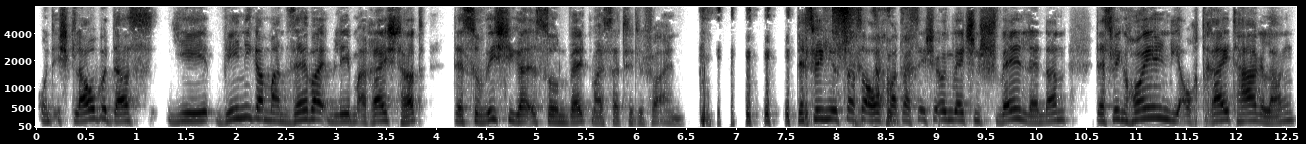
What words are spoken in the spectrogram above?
Und ich glaube, dass je weniger man selber im Leben erreicht hat, desto wichtiger ist so ein Weltmeistertitel für einen. deswegen ist das auch, was weiß ich, irgendwelchen Schwellenländern. Deswegen heulen die auch drei Tage lang,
